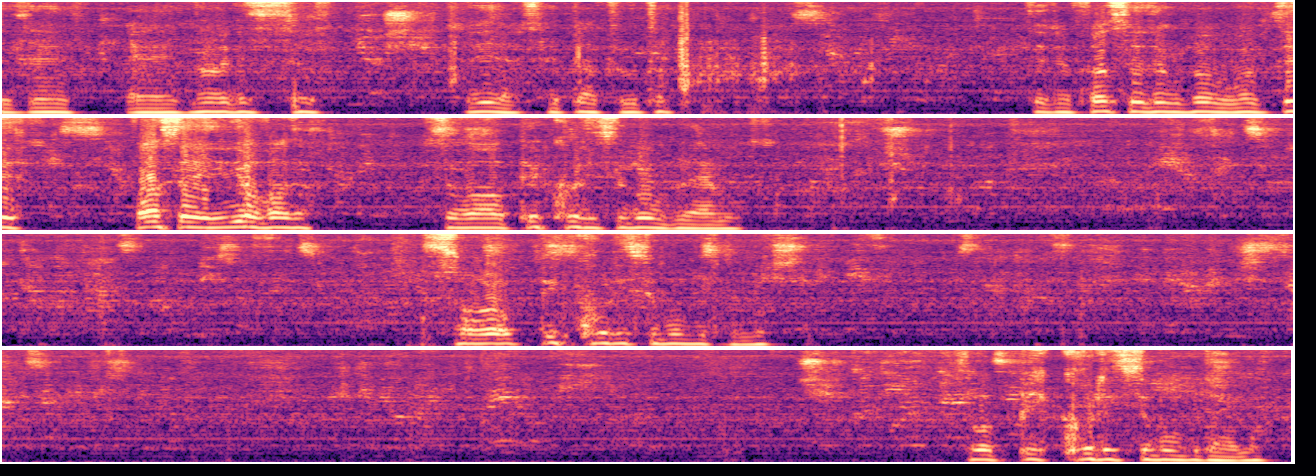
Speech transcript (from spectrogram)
se, se eh, non è che se, eh, se è piaciuto se ne fosse un po' se, forse io vado sono piccoli su problemi sono piccoli piccolissimo problemi sono piccoli su problemi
